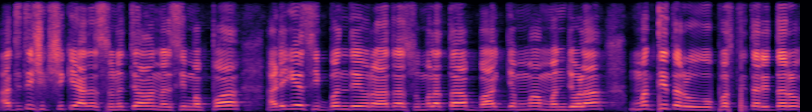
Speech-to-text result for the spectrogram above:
ಅತಿಥಿ ಶಿಕ್ಷಕಿಯಾದ ಸುನಿತಾ ನರಸಿಂಹಪ್ಪ, ಅಡಿಗೆ ಸಿಬ್ಬಂದಿಯವರಾದ ಸುಮಲತಾ, ಭಾಗ್ಯಮ್ಮ, ಮಂಜುಳ ಮತ್ತಿತರು ಉಪಸ್ಥಿತರಿದ್ದರು.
